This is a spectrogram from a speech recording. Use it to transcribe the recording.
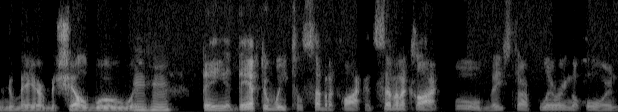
new Mayor Michelle Wu, and hmm they they have to wait till seven o'clock. At seven o'clock, boom, they start blaring a horn.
